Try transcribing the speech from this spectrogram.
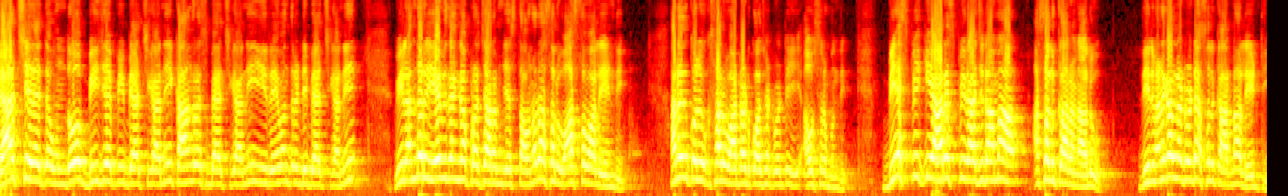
బ్యాచ్ ఏదైతే ఉందో బీజేపీ బ్యాచ్ కానీ కాంగ్రెస్ బ్యాచ్ కానీ ఈ రేవంత్ రెడ్డి బ్యాచ్ కానీ వీళ్ళందరూ ఏ విధంగా ప్రచారం చేస్తూ ఉన్నారు అసలు వాస్తవాలు ఏంటి అనేది కొన్ని ఒకసారి మాట్లాడుకోవాల్సినటువంటి అవసరం ఉంది. బీఎస్పీకి ఆర్ఎస్పీ రాజీనామా అసలు కారణాలు దీని వెనకాల ఉన్నటువంటి అసలు కారణాలు ఏంటి?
